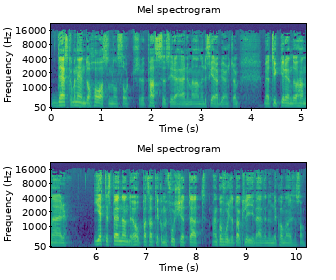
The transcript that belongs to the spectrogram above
det ska man ändå ha som någon sorts passus i det här när man analyserar Björnström. Men jag tycker ändå han är jättespännande jag hoppas att det kommer fortsätta att han kommer fortsätta ta kliv även under kommande säsong.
